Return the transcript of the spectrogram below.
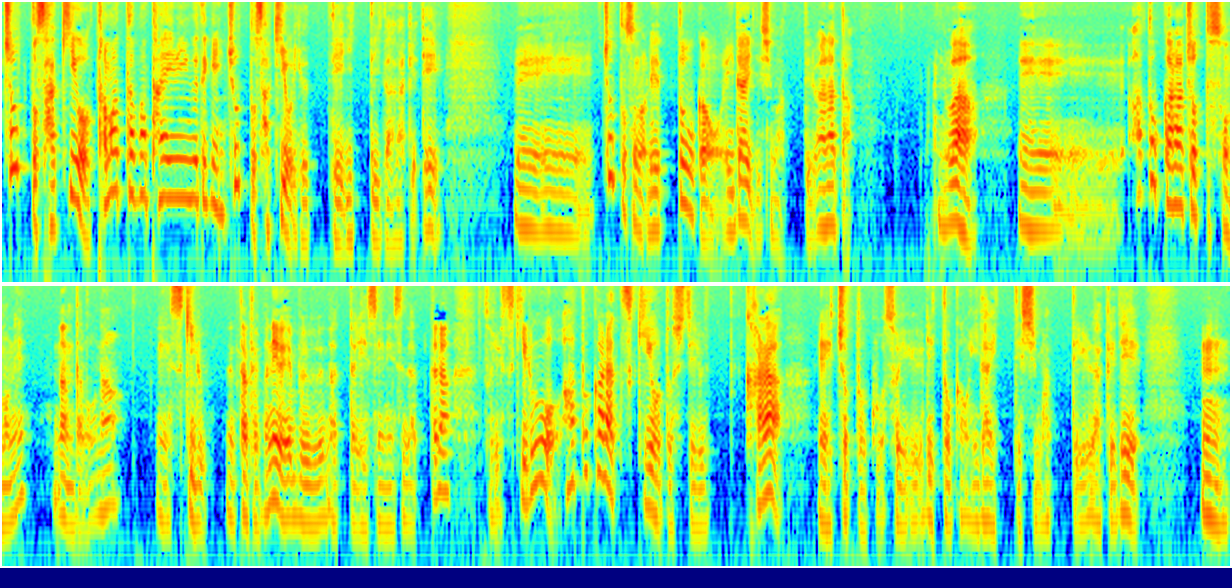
ちょっと先を、たまたまタイミング的にちょっと先を言っていっていただけで、えー、ちょっとその劣等感を抱いてしまってるあなたは、えー、後からちょっとそのね、なんだろうな、えスキル。例えばね、ウェブだったり SNS だったら、そういうスキルを後からつけようとしてるから、えー、ちょっとこう、そういう劣等感を抱いてしまっているだけで、うん。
